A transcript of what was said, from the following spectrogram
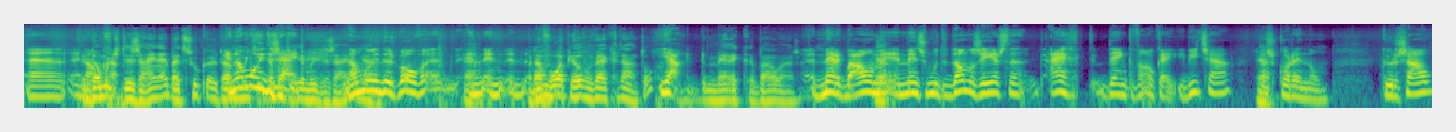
Uh, en, en, dan, moet je er zijn, hè, bij het zoeken. Dan en dan moet je, er zijn. Dan moet je, er zijn. Dan moet je dus boven. En, en, en, maar daarvoor heb je heel veel werk gedaan, toch? Ja. De merk bouwen. Het merk bouwen. En mensen moeten dan als eerste eigenlijk denken van, oké, Ibiza, dat is Corendon. Curaçao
